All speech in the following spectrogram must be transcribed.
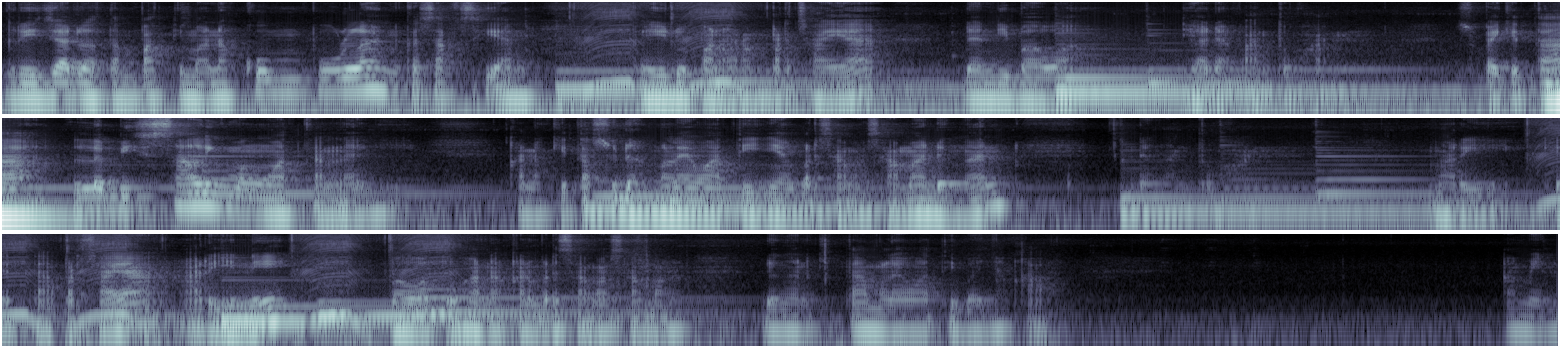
Gereja adalah tempat di mana kumpulan kesaksian kehidupan orang percaya dan dibawa di hadapan Tuhan supaya kita lebih saling menguatkan lagi karena kita sudah melewatinya bersama-sama dengan dengan Tuhan mari kita percaya hari ini bahwa Tuhan akan bersama-sama dengan kita melewati banyak hal. Amin.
